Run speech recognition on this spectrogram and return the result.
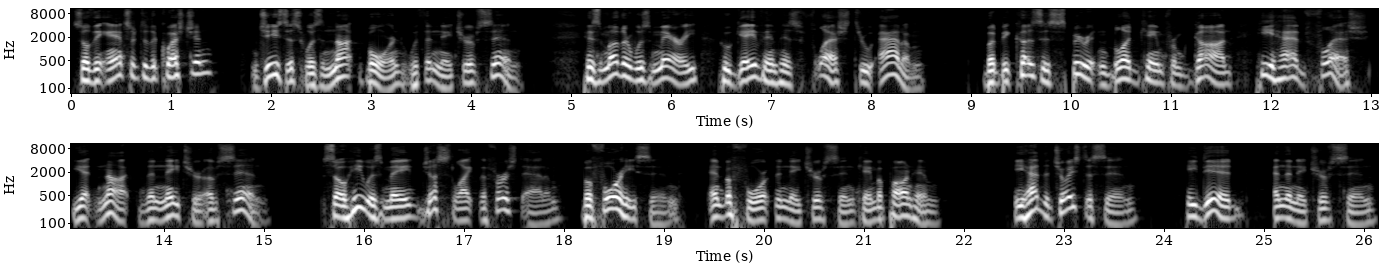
So the answer to the question Jesus was not born with the nature of sin. His mother was Mary, who gave him his flesh through Adam. But because his spirit and blood came from God, he had flesh, yet not the nature of sin. So he was made just like the first Adam, before he sinned, and before the nature of sin came upon him. He had the choice to sin. He did, and the nature of sin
